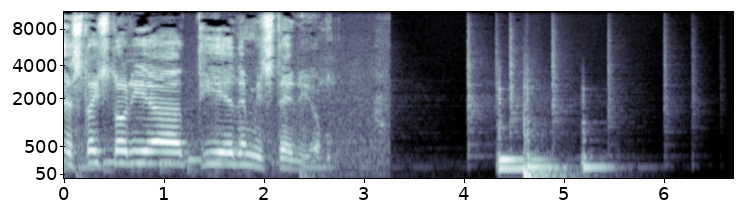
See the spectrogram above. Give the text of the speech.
esta historia tiene misterio.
